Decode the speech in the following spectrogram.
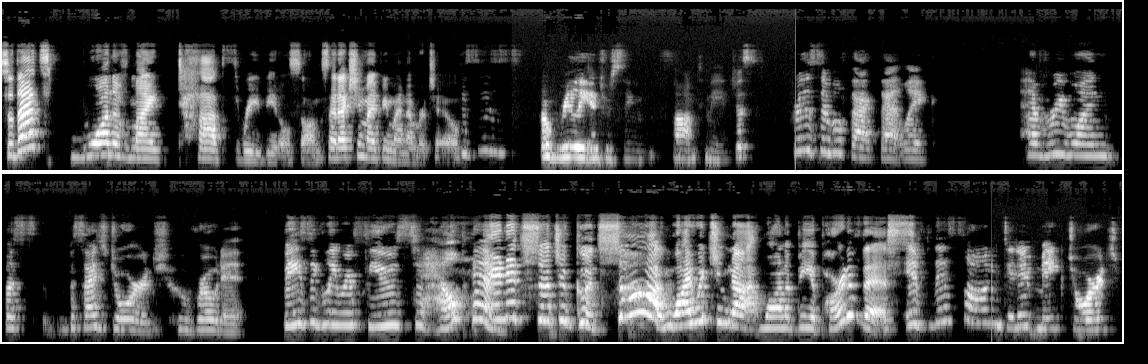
So that's one of my top three Beatles songs. That actually might be my number two. This is a really interesting song to me, just for the simple fact that like everyone bes- besides George who wrote it basically refused to help him. And it's such a good song. Why would you not want to be a part of this? if this song didn't make George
